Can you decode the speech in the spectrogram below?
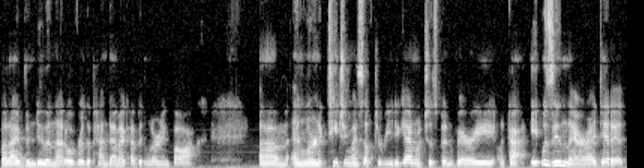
but I've been doing that over the pandemic. I've been learning Bach um, and learning, teaching myself to read again, which has been very like I, it was in there. I did it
